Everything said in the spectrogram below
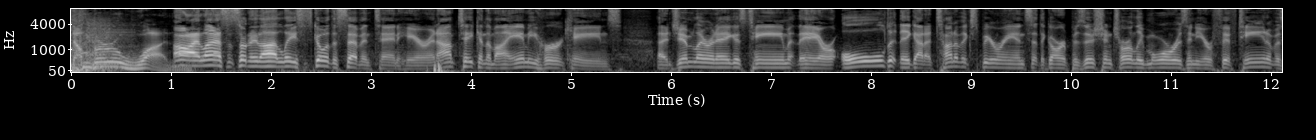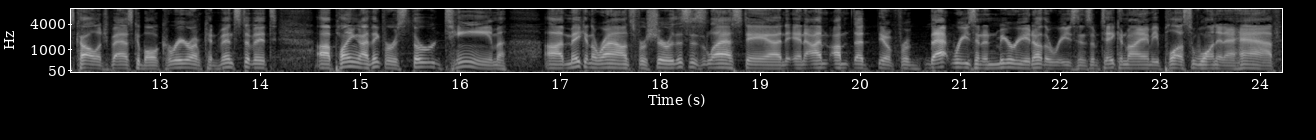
Number one. All right, last and certainly not least, let's go with the 710 here. And I'm taking the Miami Hurricanes uh, Jim Larranaga's team, they are old. They got a ton of experience at the guard position. Charlie Moore is in year 15 of his college basketball career. I'm convinced of it. Uh, playing, I think, for his third team uh, making the rounds for sure. This is last stand, and I'm, I'm uh, you know for that reason and myriad other reasons, I'm taking Miami plus one and a half.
